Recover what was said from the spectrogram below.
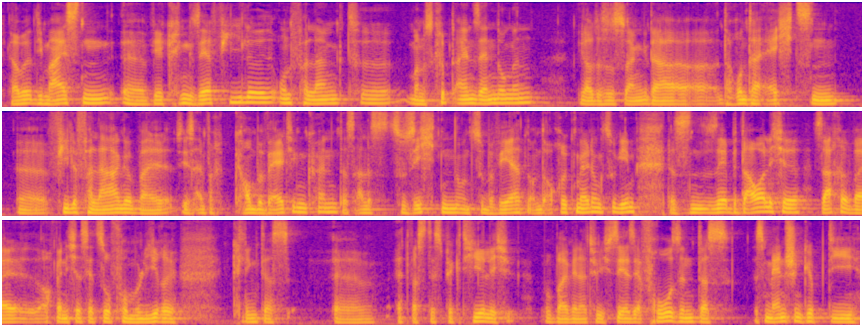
Ich glaube, die meisten, äh, wir kriegen sehr viele unverlangt Manuskripteinsendungen. Ich glaube, das ist sagen, da, äh, darunter ächzen äh, viele Verlage, weil sie es einfach kaum bewältigen können, das alles zu sichten und zu bewerten und auch Rückmeldungen zu geben. Das ist eine sehr bedauerliche Sache, weil auch wenn ich das jetzt so formuliere, klingt das äh, etwas despektierlich, wobei wir natürlich sehr, sehr froh sind, dass es Menschen gibt, die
